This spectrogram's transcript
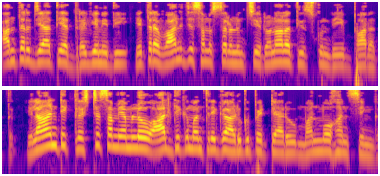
అంతర్జాతీయ ద్రవ్యనిధి ఇతర వాణిజ్య సంస్థల నుంచి రుణాలు తీసుకుంది భారత్. ఇలాంటి క్లిష్ట సమయంలో ఆర్థిక మంత్రిగా అడుగుపెట్టారు మన్మోహన్ సింగ్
